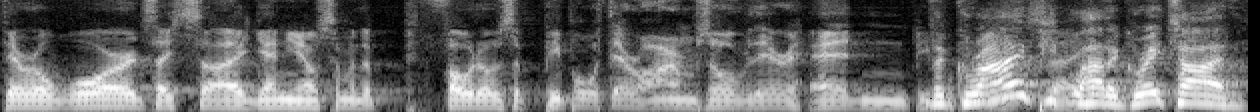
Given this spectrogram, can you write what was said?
their awards? I saw again, you know, some of the photos of people with their arms over their head and people The grind people had a great time.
